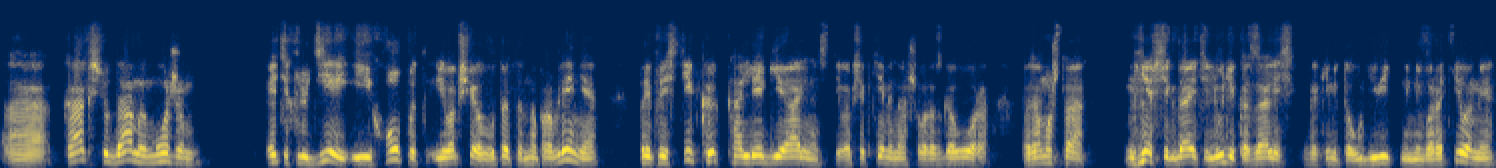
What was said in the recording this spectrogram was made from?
А, как сюда мы можем этих людей и их опыт, и вообще вот это направление приплести к коллегиальности, вообще к теме нашего разговора? Потому что мне всегда эти люди казались какими-то удивительными воротилами,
